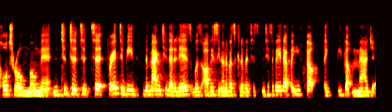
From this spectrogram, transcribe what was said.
cultural moment, and to to to, to for it to be the magnitude that it is was obviously none of us could have anticipated that. But you felt like you felt magic.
